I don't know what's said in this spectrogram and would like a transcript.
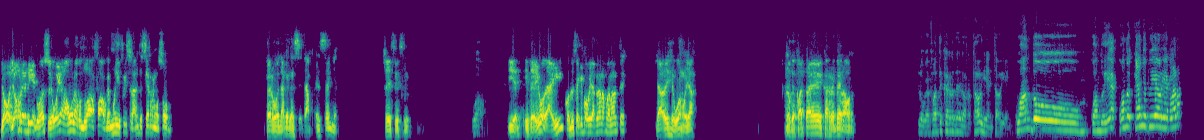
Yo, yo aprendí todo eso. Yo voy a la bola cuando va a FAO, que es muy difícil, la gente cierra los ojos. Pero verdad que te, te enseña. Sí, sí, sí. Wow. Y, y te digo, de ahí, cuando ese equipo Villaclara para adelante, ya dije, bueno, ya. Lo que falta es carretera ahora. Lo que falta es carretera. Está bien, está bien. ¿Cuándo, cuando llega, cuándo, ¿Qué año tú llegas a Villa Clara?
